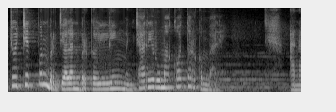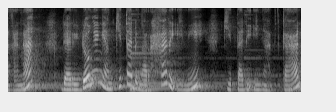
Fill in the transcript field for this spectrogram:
Cucit pun berjalan berkeliling mencari rumah kotor kembali. Anak-anak, dari dongeng yang kita dengar hari ini, kita diingatkan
